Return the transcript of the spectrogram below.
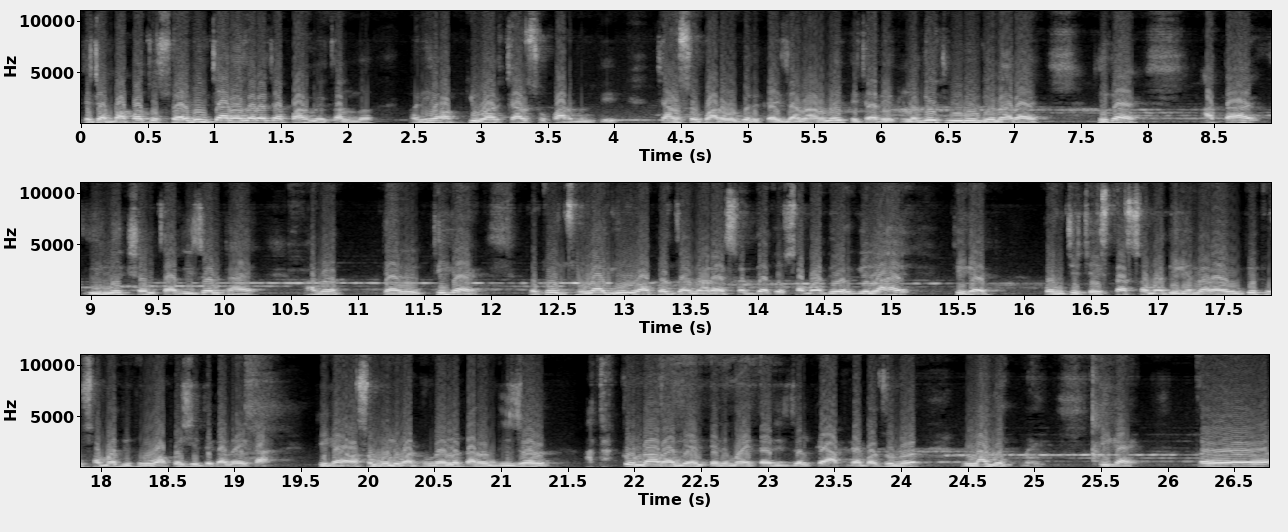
त्याच्या बापाचं सोयाबीन चार हजाराच्या पार नाही चाललं. आणि हे अबकीवार चारशे पार म्हणते. चारशे पार वगैरे काही जाणार नाही. त्याच्यावर एक लगेच व्हिडिओ घेणार आहे. ठीक आहे? आता इलेक्शनचा रिझल्ट आहे. आणि त्या ठीक आहे? तर तो झोला घेऊन वापस जाणार आहे. सध्या तो समाधीवर गेला आहे. ठीक आहे. पंचेचाळीस तास समाधी घेणार आहे ते तू समाधीतून वापस येते का नाही का? ठीक आहे असं मला वाटून राहिलं. कारण रिझल्ट आता तोंडावर आले आणि त्याने माहिती आहे रिझल्ट काही आपल्या बाजूनं लागत नाही. ठीक आहे. तर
